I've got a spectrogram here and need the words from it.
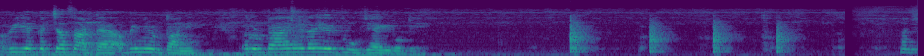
ابھی یہ کچا ساٹا ہے، ابھی نہیں الٹانی۔ اور الٹائیں گے تو یہ ٹوٹ جائے گی روٹی۔ ہاں جی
